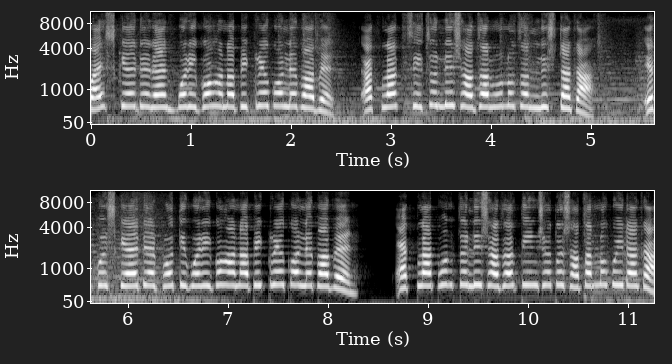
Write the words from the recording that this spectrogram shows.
বাইশ ক্যারেটের এক ভরি গহনা বিক্রি করলে পাবে এক লাখ ছেচল্লিশ হাজার উনচল্লিশ টাকা। একুশ ক্যারেটের প্রতি ভরি গহনা বিক্রি করলে পাবেন এক লাখ উনচল্লিশ হাজার তিনশত সাতানব্বই টাকা।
